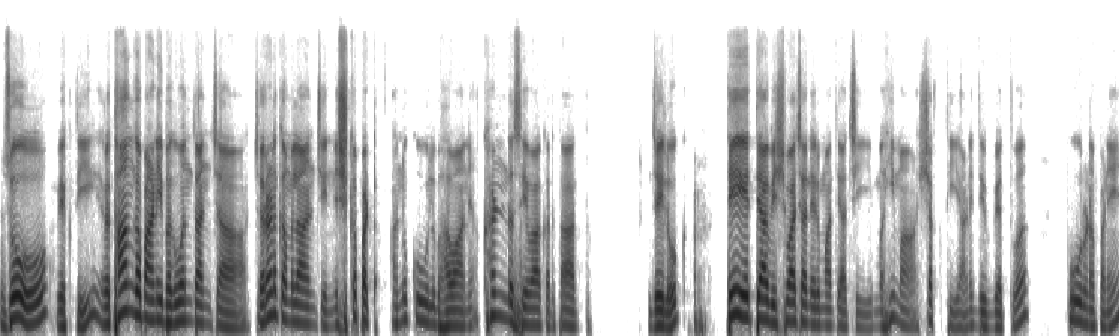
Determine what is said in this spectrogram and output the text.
जो व्यक्ती रथांग पाणी भगवंतांच्या चरण कमलांची निष्कपट अनुकूल भावाने अखंड सेवा करतात जे लोक ते त्या विश्वाच्या निर्मात्याची महिमा शक्ती आणि दिव्यत्व पूर्णपणे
